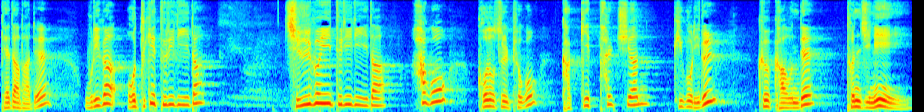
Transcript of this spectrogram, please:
대답하되 우리가 어떻게 드리리이다? 즐거이 드리리이다 하고 겉옷을 펴고 각기 탈취한 귀고리를 그 가운데 던지니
